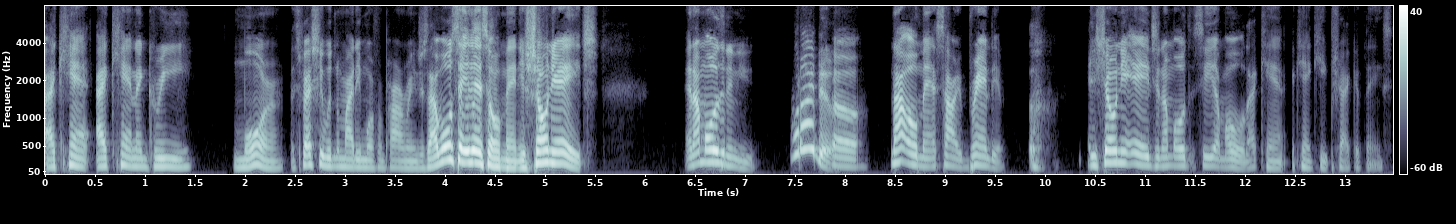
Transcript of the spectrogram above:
I can't I can't agree more, especially with the Mighty Morphin Power Rangers. I will say this, old man, you're showing your age, and I'm older than you. what I do? So not old man, sorry, Brandon. You're showing your age, and I'm old. See, I'm old. I can't I can't keep track of things.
